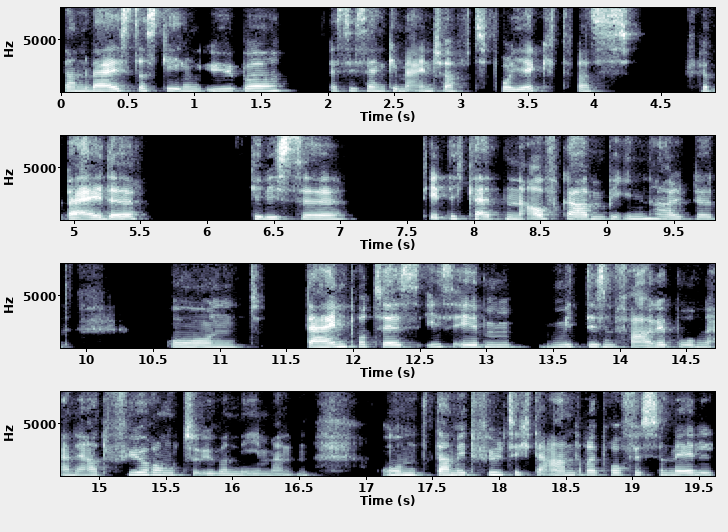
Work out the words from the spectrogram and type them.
dann weiß das Gegenüber, es ist ein Gemeinschaftsprojekt, was für beide gewisse Tätigkeiten, Aufgaben beinhaltet und dein Prozess ist eben mit diesem Fragebogen eine Art Führung zu übernehmen. Und damit fühlt sich der andere professionell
